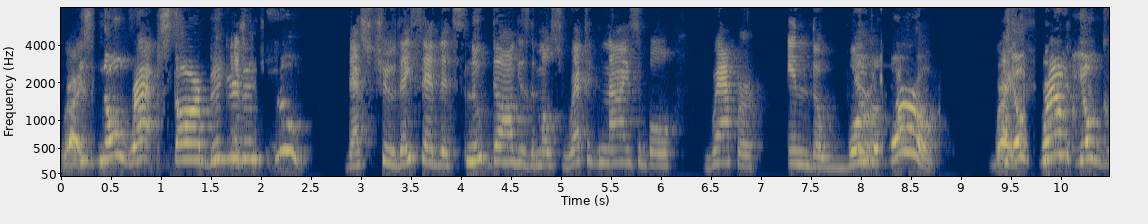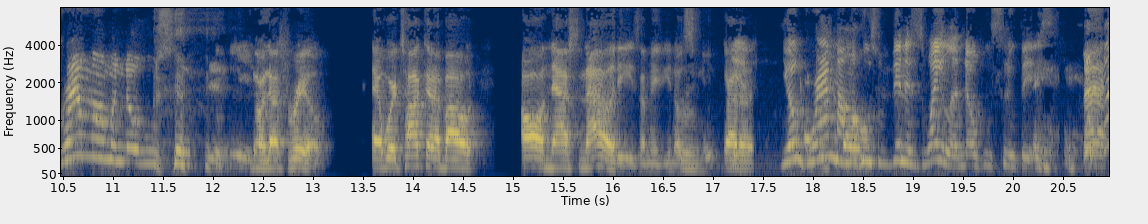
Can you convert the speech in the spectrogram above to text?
Right. There's no rap star bigger than Snoop. That's true. They said that Snoop Dogg is the most recognizable rapper in the In world. the world, Right. your grand, your grandmama know who Snoop is. No, that's real. And we're talking about all nationalities. I mean, you know, True. Snoop got a Your grandmama, who's from Venezuela, know who Snoop is. Fact.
